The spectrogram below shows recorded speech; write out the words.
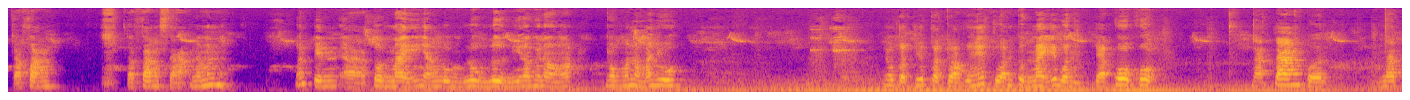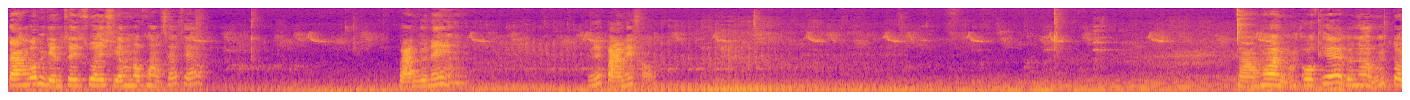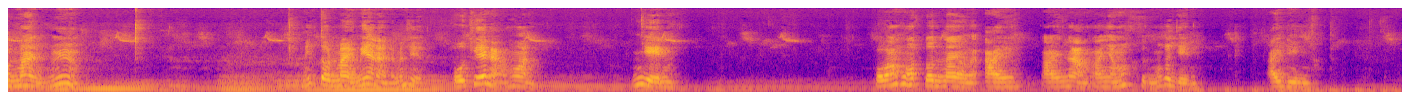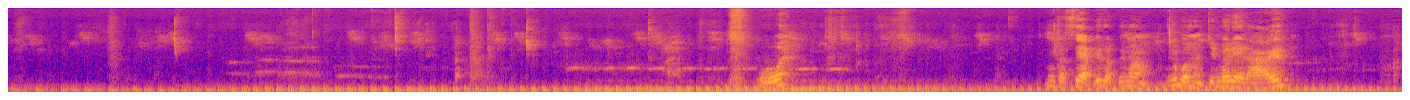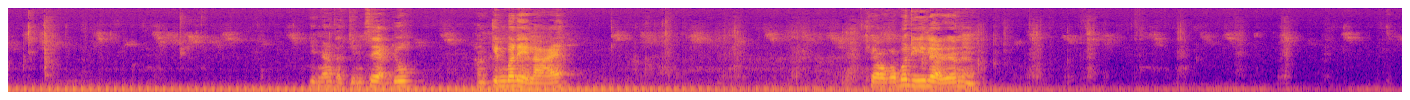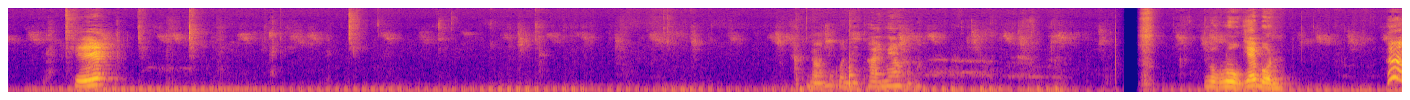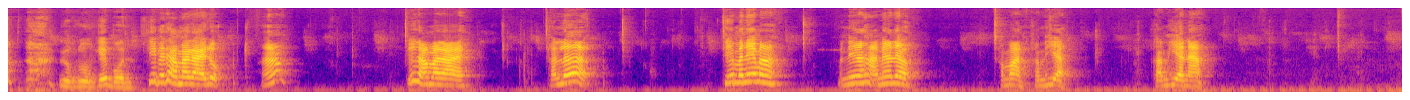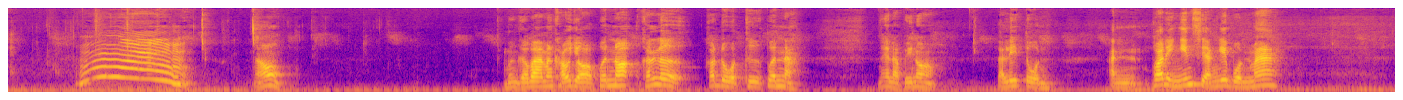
จะฟังจะฟังสะนะมัน มันเป็นอ่าต้นไม้อย่างลุ่มลุ่มลื่นนี้เนะพี่น้องเนาะนกมันละมาอยู่นกกระจิบกระจอกอย่างนี้สวนต้นไม้ที่บนแจกโคกโคกหน้าต่างเปิดหน้าต่างลมเย็นสวยๆเสียงนกห้องแซ่วๆ ป่านอยู่ในนี่ป่านในเขาหนาห้อนโอเคตัวน้องมันต้นไม้นี่นี่ต้นไม้เมียน่ะมันสิโอเคหนาห้อนมันเย็นเพราะว่าฮดต้นไม้ไอไอน้ำไอยังมันขึ้นมันก็เย็นไอดิน โอ้ยมันก็แซ่บอยู่ดอกพี่น้องก็บอกหันกินไม่ได้หลายกินนั่นก็กินแซ่บอยู่หันกินไม่ได้หลายแขวก็บ่ดีแล้วเดี๋ยวนี้คิดนอนอยู่บนที่ท้ายแมวเหรอ ลูกลูกๆยายบุญลูกลูกๆยายบุญที่ไปทำอะไรลูกฮะที่ทำอะไรคันเลอร์ที่มานี่มามานี่มาหาแม่เร็ว come on come here come here now อืมเอามึงกับว่ามันเขาหยอกเพื่อนเนาะคันเลอร์เขาโดดถือเพื่อนน่ะนี่แหละพี่น้องตาลิตูนอันพอได้ยินเสียงยายบุญมา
